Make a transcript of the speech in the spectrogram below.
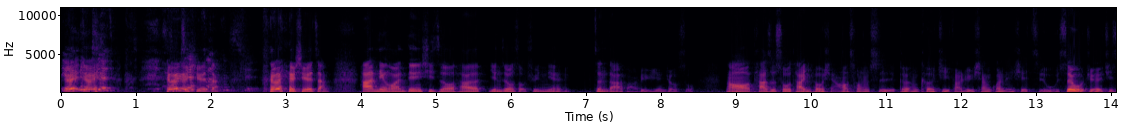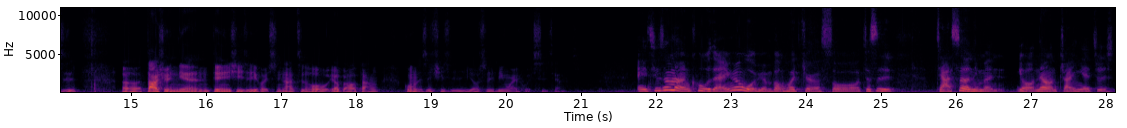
有一有有一个学长，有一个学长，他念完电机系之后，他研究所去念正大法律研究所，然后他是说他以后想要从事跟科技法律相关的一些职务，所以我觉得其实。呃，大学念电机系是一回事，那之后要不要当工程师，其实又是另外一回事。这样子，哎、其实蛮酷的，因为我原本会觉得说，就是假设你们有那种专业就是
